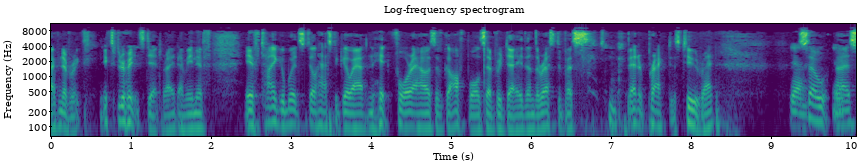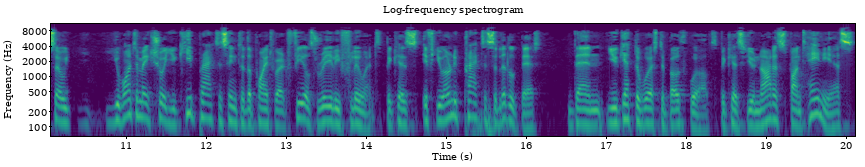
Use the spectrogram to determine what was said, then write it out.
I've never ex- experienced it, right? I mean, if if Tiger Woods still has to go out and hit four hours of golf balls every day, then the rest of us better practice too, right? Yeah. So, yeah. Uh, so you want to make sure you keep practicing to the point where it feels really fluent, because if you only practice a little bit, then you get the worst of both worlds, because you're not as spontaneous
